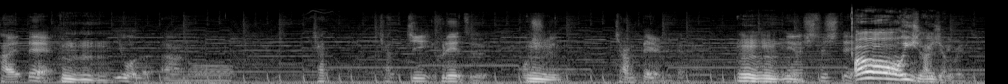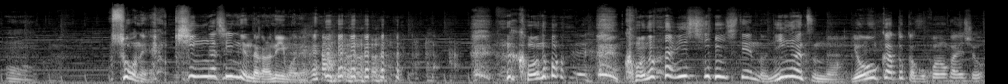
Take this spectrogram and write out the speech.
変えてうんうんうん。要はあのキャキャッチフレーズ募集キャンペーンみたいうんうんうん。としてああいいじゃんいいじゃん。うん。そうね。金河新年だからね今ね このこの配信してんの？2月の8日とか9日でしょ？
